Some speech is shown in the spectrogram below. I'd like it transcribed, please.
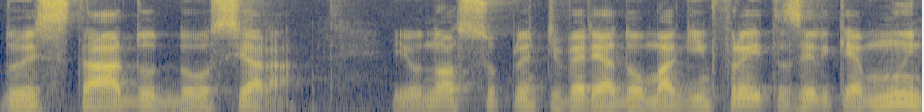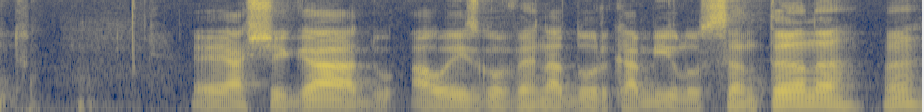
do estado do Ceará. E o nosso suplente vereador Maguinho Freitas, ele que é muito é, achegado ao ex-governador Camilo Santana, né?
